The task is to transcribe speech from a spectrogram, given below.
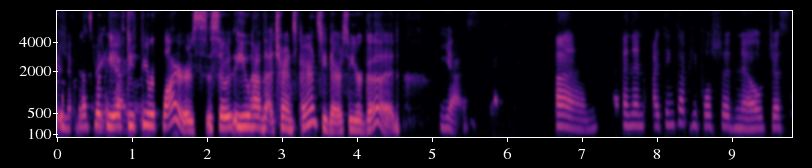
to ship that's what the ftc requires so you have that transparency there so you're good. Yes. Um and then i think that people should know just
